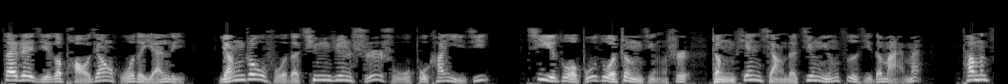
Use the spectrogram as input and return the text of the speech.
在这几个跑江湖的眼里，扬州府的清军实属不堪一击。细作不做正经事，整天想着经营自己的买卖。他们自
